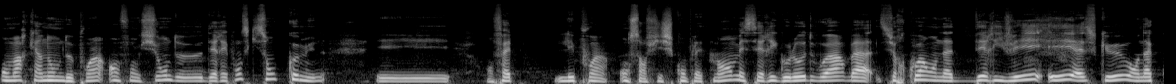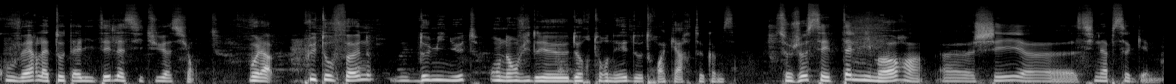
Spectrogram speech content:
On marque un nombre de points en fonction de, des réponses qui sont communes. Et en fait, les points, on s'en fiche complètement, mais c'est rigolo de voir bah, sur quoi on a dérivé et est-ce que on a couvert la totalité de la situation. Voilà, plutôt fun, deux minutes, on a envie de, de retourner deux trois cartes comme ça. Ce jeu c'est Tell Me More euh, chez euh, Synapse Game.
